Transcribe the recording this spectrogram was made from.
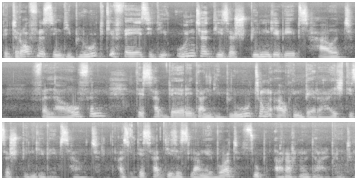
betroffen sind die Blutgefäße, die unter dieser Spinngewebshaut verlaufen. Deshalb wäre dann die Blutung auch im Bereich dieser Spinngewebshaut. Also deshalb dieses lange Wort Subarachnodalblutung.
